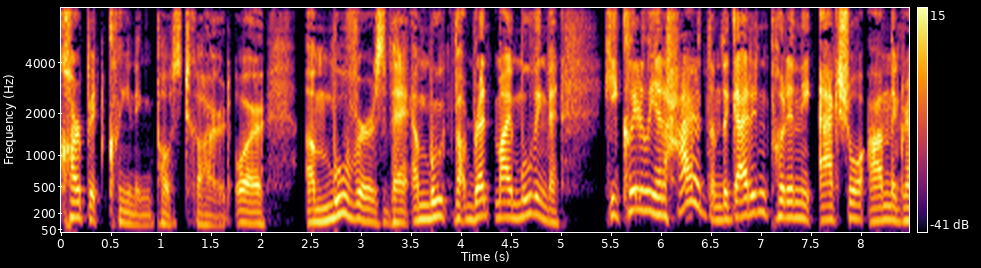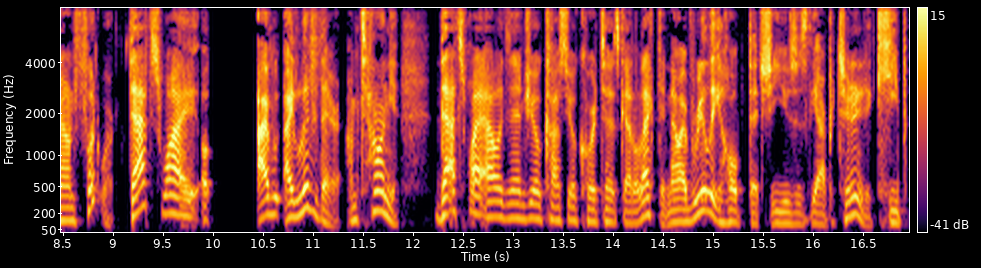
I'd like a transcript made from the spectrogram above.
carpet cleaning postcard or a mover's van, a, mo- rent my moving van. He clearly had hired them. The guy didn't put in the actual on the ground footwork. That's why uh, I, I live there. I'm telling you. That's why Alexandria Ocasio Cortez got elected. Now, I really hope that she uses the opportunity to keep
